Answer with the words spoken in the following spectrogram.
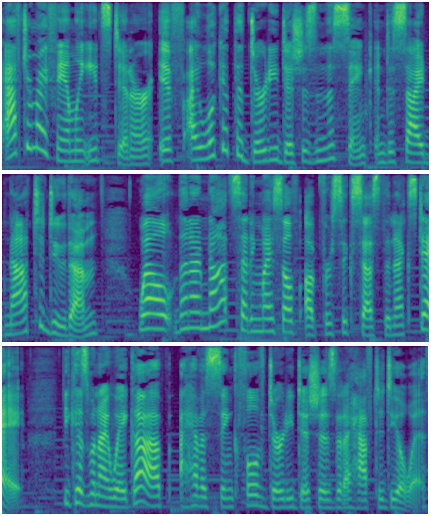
after my family eats dinner, if I look at the dirty dishes in the sink and decide not to do them, well, then I'm not setting myself up for success the next day. Because when I wake up, I have a sink full of dirty dishes that I have to deal with.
